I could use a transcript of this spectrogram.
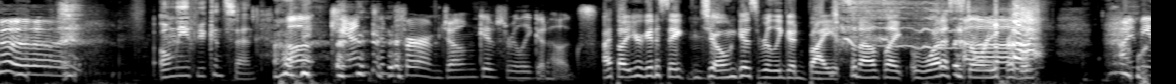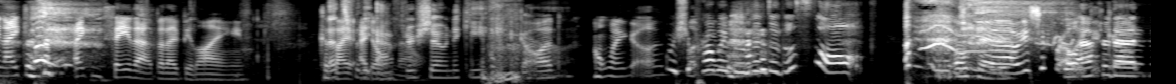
Only if you consent. uh, can confirm. Joan gives really good hugs. I thought you were gonna say Joan gives really good bites, and I was like, what a story for this. I mean, I can I can say that, but I'd be lying because I, I don't after know. show, Nikki. God. Oh my god. We should Let probably move into the salt. Okay. Yeah, we should probably. well, after that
